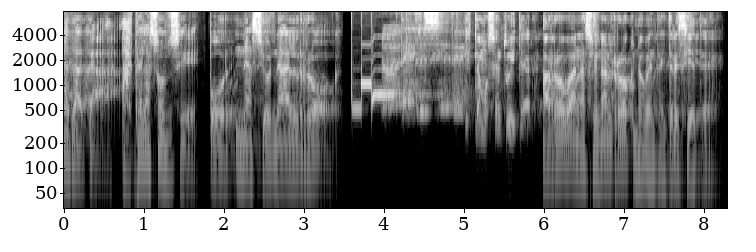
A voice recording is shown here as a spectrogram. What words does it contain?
Villa Data, hasta las 11 por Nacional Rock. 937. Estamos en Twitter. Arroba Nacional Rock 937.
